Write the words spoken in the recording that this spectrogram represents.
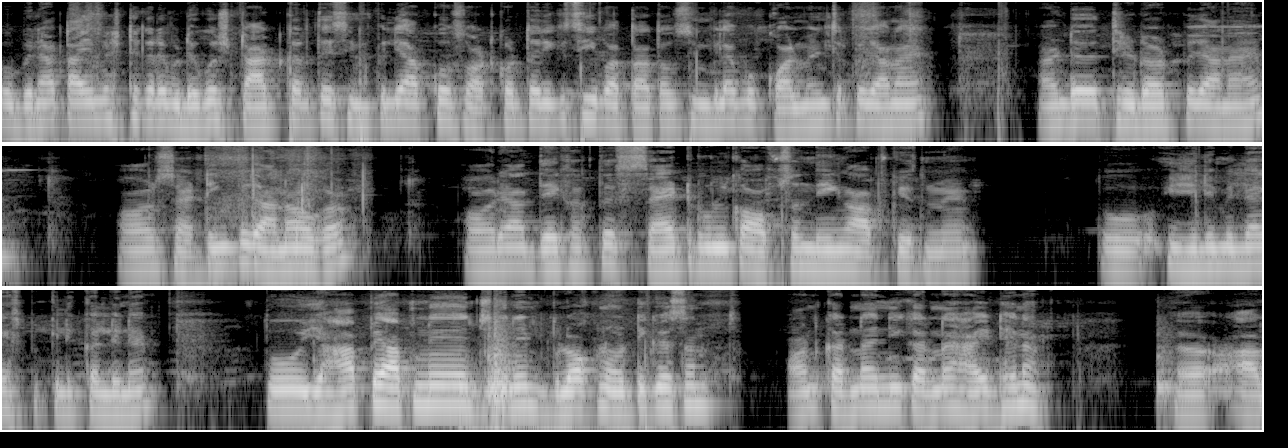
तो बिना टाइम वेस्ट करे वीडियो को स्टार्ट करते सिंपली आपको शॉर्टकट तरीके से ही बताता हूँ। सिंपली आपको कॉल मेंचर पर जाना है एंड थ्री डॉट पर जाना है और सेटिंग पर जाना होगा। और यहाँ देख सकते हैं सेट रूल का ऑप्शन देंगे आपके इसमें। तो ईजिली मिल जाएगा इस पर क्लिक कर लेना है। तो यहाँ पे आपने जितने ब्लॉक नोटिफिकेशन ऑन करना है नहीं करना है हाइट है ना? आ,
